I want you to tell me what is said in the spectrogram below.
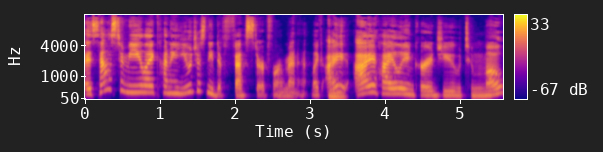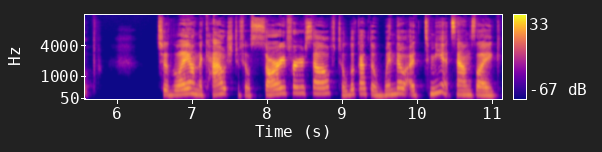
It sounds to me like, honey, you just need to fester for a minute. Like mm. I, I highly encourage you to mope, to lay on the couch, to feel sorry for yourself, to look out the window. Uh, to me, it sounds like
